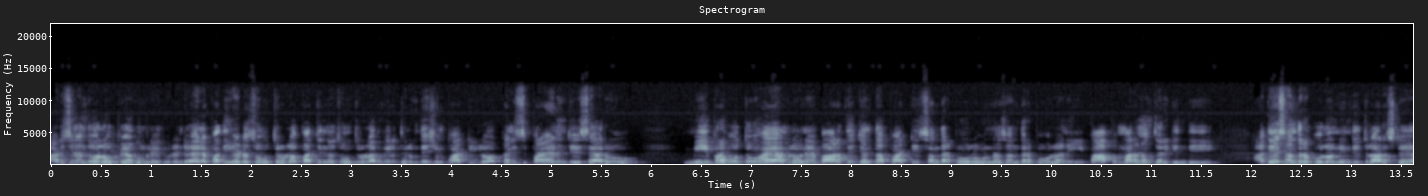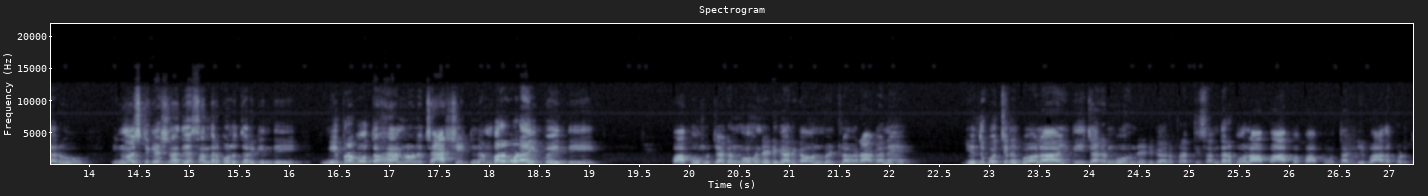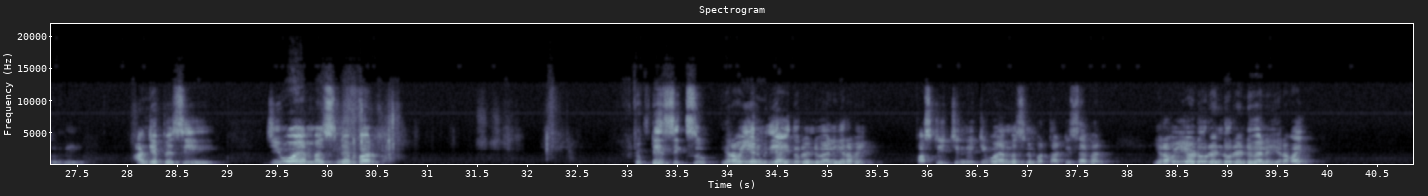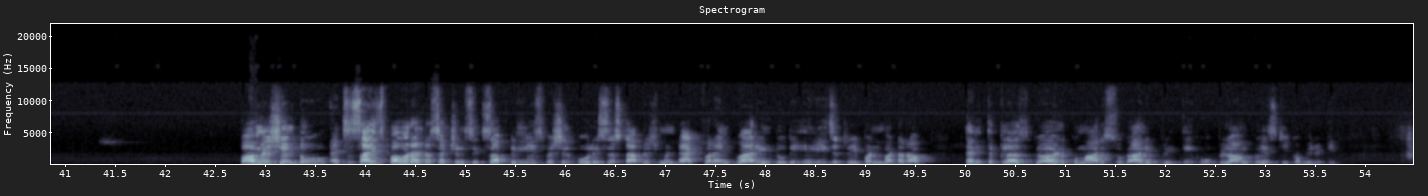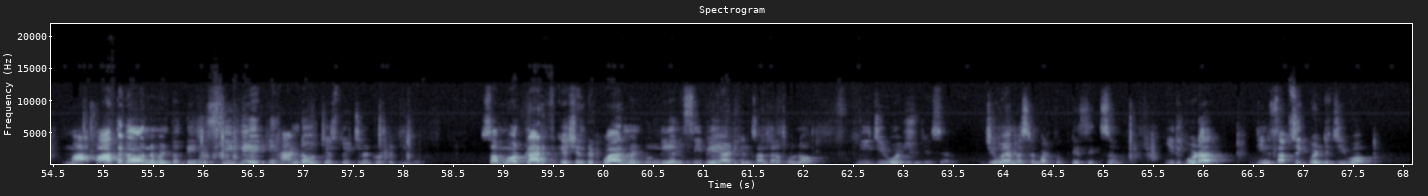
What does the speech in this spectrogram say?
అరిచినందువల్ల ఉపయోగం లేదు. రెండు వేల పదిహేడో సంవత్సరంలో పద్దెనిమిదో సంవత్సరంలో మీరు తెలుగుదేశం పార్టీలో కలిసి ప్రయాణం చేశారు. మీ ప్రభుత్వం హయాంలోనే భారతీయ జనతా పార్టీ సందర్భంలో ఉన్న సందర్భంలోనే ఈ పాప మరణం జరిగింది. అదే సందర్భంలో నిందితులు అరెస్ట్ అయ్యారు. ఇన్వెస్టిగేషన్ అదే సందర్భంలో జరిగింది. మీ ప్రభుత్వ హయాంలోనే ఛార్జ్షీట్ నెంబర్ కూడా అయిపోయింది. పాపం జగన్మోహన్ రెడ్డి గారి గవర్నమెంట్లో రాగానే ఎందుకు వచ్చిన గోల? ఇది జగన్మోహన్ రెడ్డి గారు ప్రతి సందర్భంలో ఆ పాప పాపం తల్లి బాధపడుతుంది అని చెప్పేసి జిఓఎంఎస్ నెంబర్ ఫిఫ్టీ సిక్స్ ఇరవై ఎనిమిది ఐదు రెండు వేల ఇరవై. ఫస్ట్ ఇచ్చింది జిఓఎంఎస్ నెంబర్ థర్టీ సెవెన్ ఇరవై ఏడు రెండు రెండు వేల ఇరవై. Permission to exercise power under section six of Delhi special police establishment act for enquiry into the alleged rape and murder of tenth class girl Kumari Sugali Preethi who belong to ST community మా పాత government దీన్ని సిబిఐకి hand over చేస్తూ ఇచ్చినటువంటి GO. Some more clarification requirement ఉంది అని CBI అడిగిన సందర్భంలో ఈ జీవో ఇష్యూ చేశారు. GO MS number fifty six ఇది కూడా దీని సబ్సిక్వెంట్ జీవో.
